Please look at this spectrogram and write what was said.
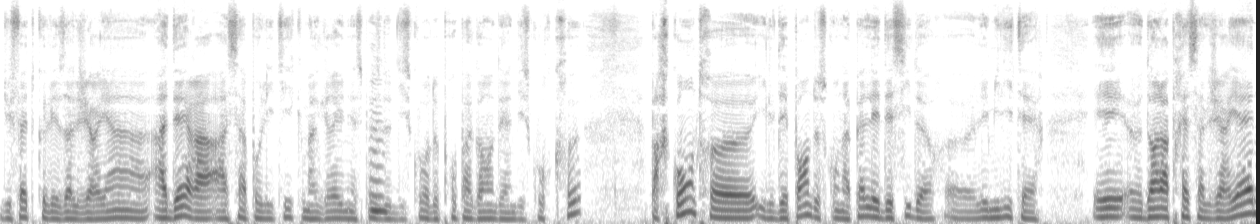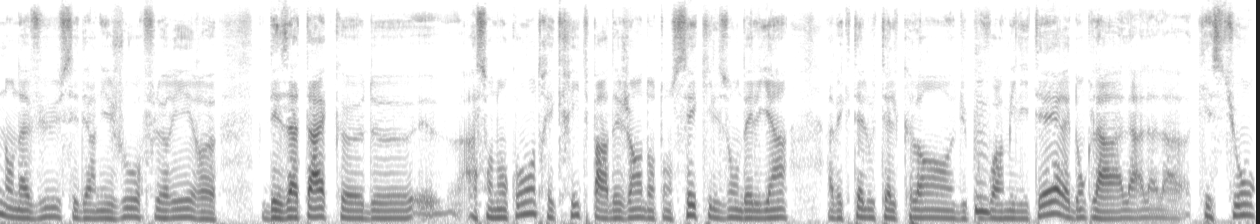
du fait que les Algériens adhèrent à, à sa politique malgré une espèce mmh. de discours de propagande et un discours creux. Par contre, euh, il dépend de ce qu'on appelle les décideurs, euh, les militaires. Et euh, dans la presse algérienne, on a vu ces derniers jours fleurir des attaques de, à son encontre, écrites par des gens dont on sait qu'ils ont des liens avec tel ou tel clan du pouvoir mm. militaire. Et donc la, la, la, la question,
